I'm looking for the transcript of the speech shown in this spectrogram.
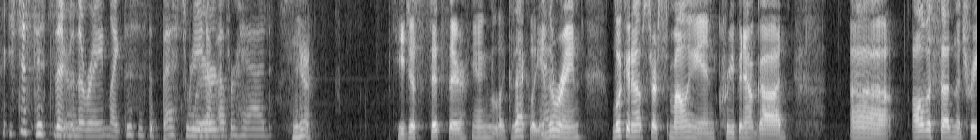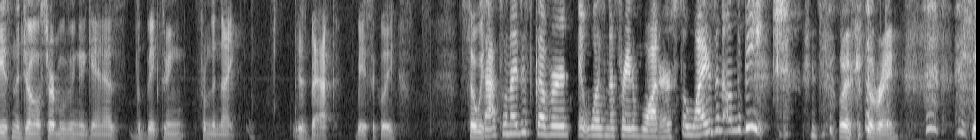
He just sits there in the rain, like this is the best rain weird. I've ever had. Yeah. He just sits there, yeah, like, exactly, in the rain, looking up, starts smiling in, creeping out God. Uh, all of a sudden, the trees in the jungle start moving again as the big thing from the night is back, basically. So we, That's when I discovered it wasn't afraid of water. So why isn't it on the beach? oh yeah, 'cause the rain. So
